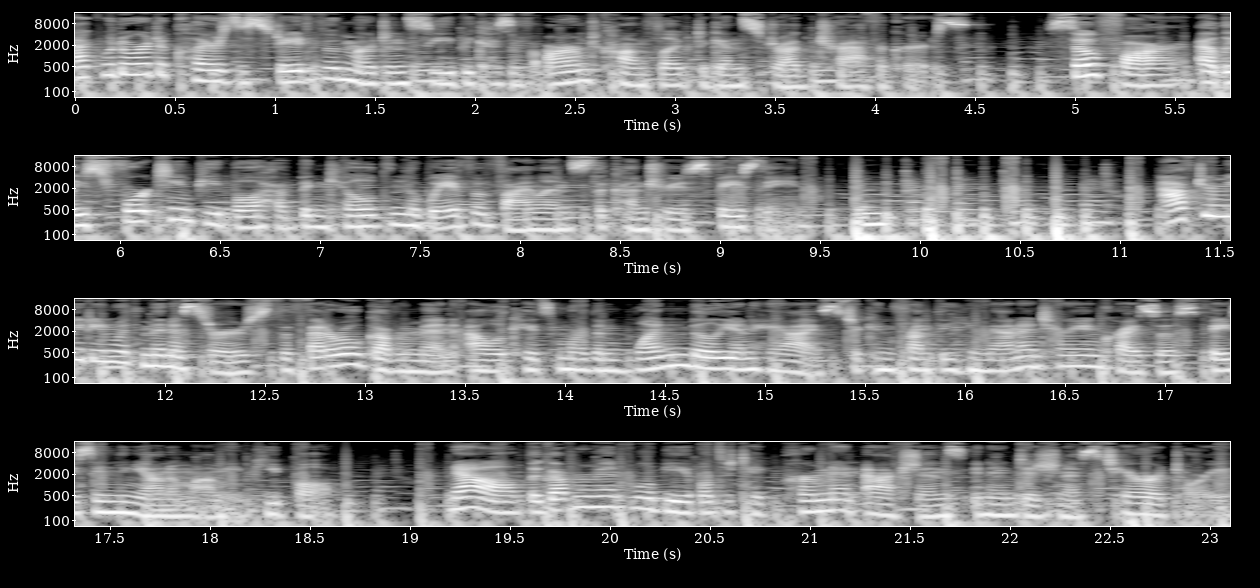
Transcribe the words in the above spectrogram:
Ecuador declares a state of emergency because of armed conflict against drug traffickers. So far, at least 14 people have been killed in the wave of violence the country is facing. After meeting with ministers, the federal government allocates more than 1 billion reais to confront the humanitarian crisis facing the Yanomami people. Now, the government will be able to take permanent actions in indigenous territory.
